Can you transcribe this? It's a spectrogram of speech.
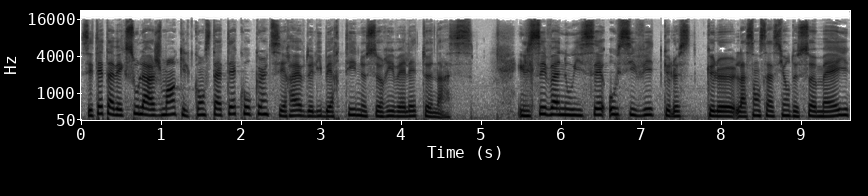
C'était avec soulagement qu'il constatait qu'aucun de ses rêves de liberté ne se révélait tenace. Il s'évanouissait aussi vite que, la sensation de sommeil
